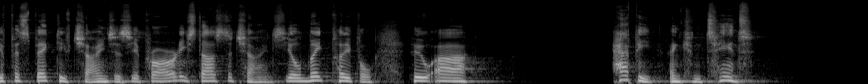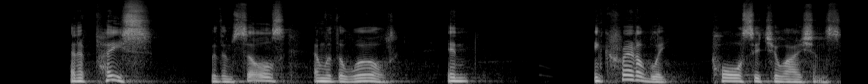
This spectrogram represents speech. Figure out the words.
your perspective changes, your priority starts to change. You'll meet people who are happy and content and at peace with themselves and with the world in incredibly poor situations,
